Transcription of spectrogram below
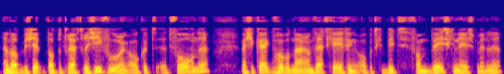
En wat, wat betreft regievoering ook het, het volgende. Als je kijkt bijvoorbeeld naar een wetgeving op het gebied van weesgeneesmiddelen,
